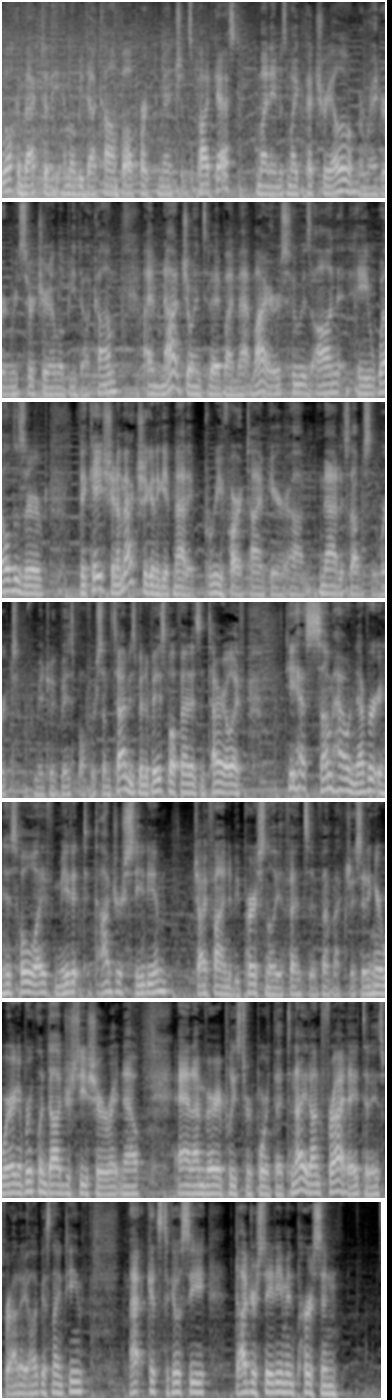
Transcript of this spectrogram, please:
Welcome back to the MLB.com Ballpark Dimensions podcast. My name is Mike Petriello. I'm a writer and researcher at MLB.com. I am not joined today by Matt Myers, who is on a well deserved vacation. I'm actually going to give Matt a brief hard time here. Um, Matt has obviously worked for Major League Baseball for some time. He's been a baseball fan his entire life. He has somehow never in his whole life made it to Dodger Stadium, which I find to be personally offensive. I'm actually sitting here wearing a Brooklyn Dodgers t shirt right now, and I'm very pleased to report that tonight on Friday, today's Friday, August 19th, Matt gets to go see Dodger Stadium in person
